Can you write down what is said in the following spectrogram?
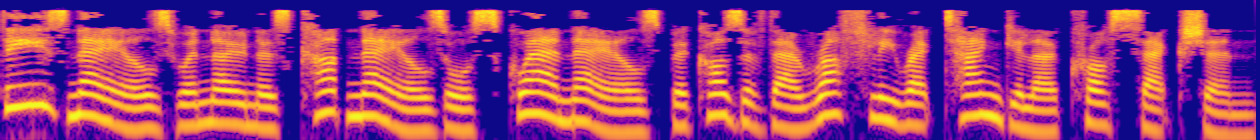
These nails were known as cut nails or square nails because of their roughly rectangular cross-section.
